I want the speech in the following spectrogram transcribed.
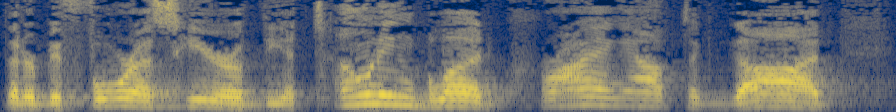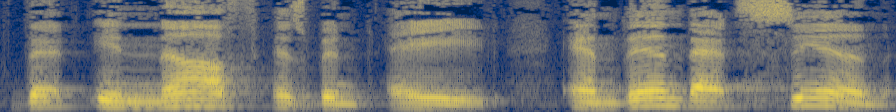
that are before us here of the atoning blood crying out to God that enough has been paid. And then that sin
